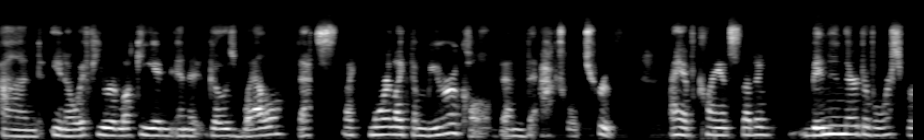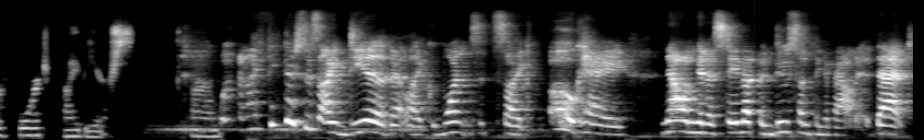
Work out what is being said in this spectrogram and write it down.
And you know, if you're lucky and, and it goes well, that's like more like the miracle than the actual truth. I have clients that have been in their divorce for four to five years. Um, well, and I think there's this idea that like once it's like, okay, now I'm going to stand up and do something about it. That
